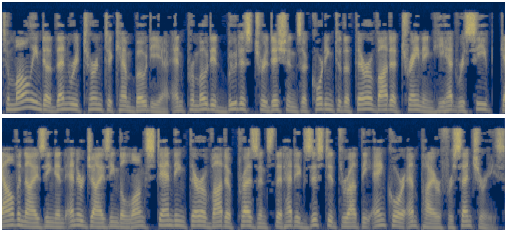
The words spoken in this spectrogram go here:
Tamalinda then returned to Cambodia and promoted Buddhist traditions according to the Theravada training he had received, galvanizing and energizing the long-standing Theravada presence that had existed throughout the Angkor Empire for centuries.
